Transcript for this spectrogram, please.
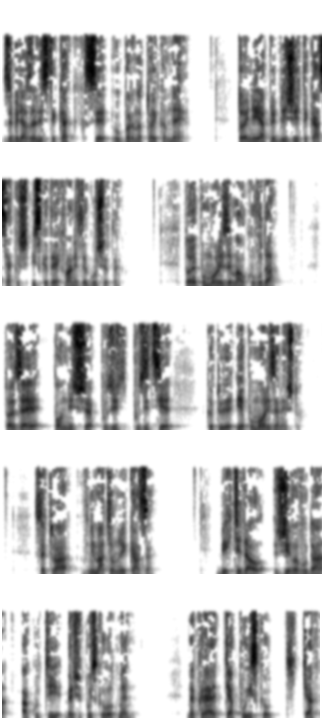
Забелязали сте как се обърна той към нея? Той не я приближи така, сякаш иска да я хване за гушата. Той я помоли за малко вода. Той зае по-низша пози... позиция, като я помоли за нещо. След това внимателно и каза, Бих ти дал жива вода, ако ти беше поискала от мен. Накрая тя поиска от тях,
